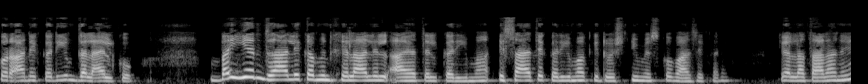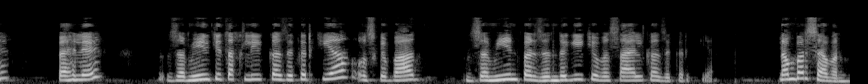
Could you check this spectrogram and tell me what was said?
قرآن کریم دلائل کو۔ بین ضال من خلال الآیت الکریمہ، اس آیت کریمہ کی روشنی میں اس کو واضح کرے کہ اللہ تعالیٰ نے پہلے زمین کی تخلیق کا ذکر کیا، اس کے بعد زمین پر زندگی کے وسائل کا ذکر کیا۔ Number seven.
